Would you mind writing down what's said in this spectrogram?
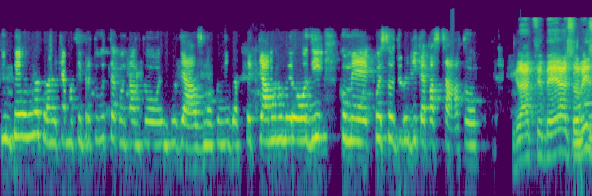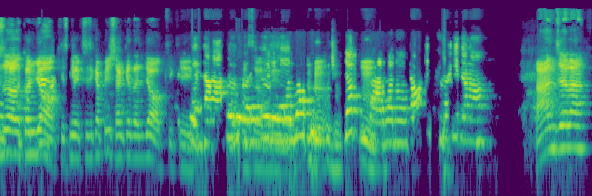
impegno ce la mettiamo sempre tutte con tanto entusiasmo, quindi vi aspettiamo numerosi come questo giovedì che è passato. Grazie Bea, sorriso con gli occhi, si, si capisce anche dagli occhi. Che... Esatto, gli occhi, gli occhi mm. parlano, gli occhi sorridono. Angela?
